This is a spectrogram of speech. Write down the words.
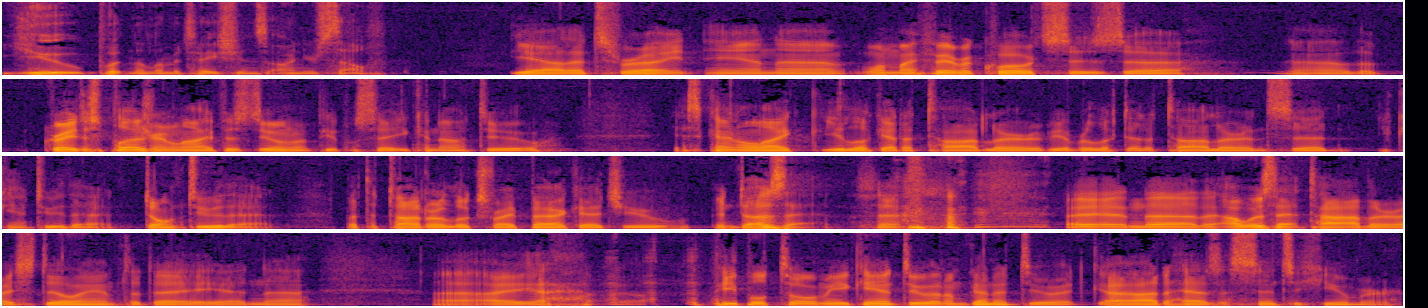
you putting the limitations on yourself yeah, that's right. And uh, one of my favorite quotes is uh, uh, The greatest pleasure in life is doing what people say you cannot do. It's kind of like you look at a toddler. Have you ever looked at a toddler and said, You can't do that? Don't do that. But the toddler looks right back at you and does that. and uh, I was that toddler. I still am today. And uh, I, people told me you can't do it. I'm going to do it. God has a sense of humor.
